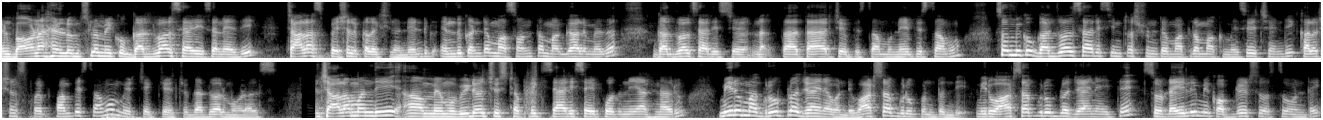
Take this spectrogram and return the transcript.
అండ్ భవన హ్యాండ్లూమ్స్లో మీకు గద్వాల్ శారీస్ అనేది చాలా స్పెషల్ కలెక్షన్ అండి. ఎందుకంటే మా సొంత మగ్గాల మీద గద్వాల్ శారీస్ తయారు చేపిస్తాము నేపిస్తాము. సో మీకు గద్వాల్ శారీస్ ఇంట్రెస్ట్ ఉంటే మాత్రం మాకు మెసేజ్ చేయండి. కలెక్షన్స్ పంపిస్తాము మీరు చెక్ చేయొచ్చు గద్వాల్ మోడల్స్. చాలామంది మేము వీడియో చూసేటప్పటికి శారీస్ అయిపోతున్నాయి అంటున్నారు. మీరు మా గ్రూప్లో జాయిన్ అవ్వండి. వాట్సాప్ గ్రూప్ ఉంటుంది. మీరు వాట్సాప్ గ్రూప్లో జాయిన్ అయితే సో డైలీ మీకు అప్డేట్స్ వస్తూ ఉంటాయి.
